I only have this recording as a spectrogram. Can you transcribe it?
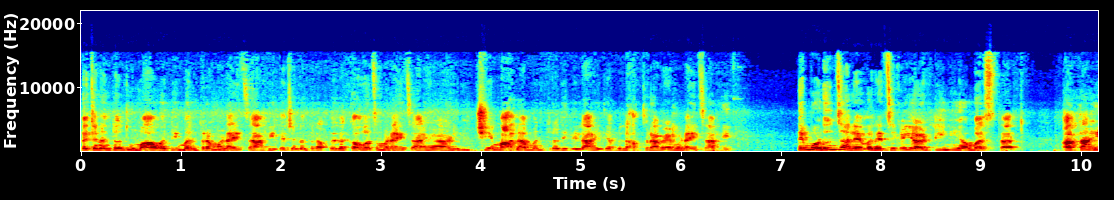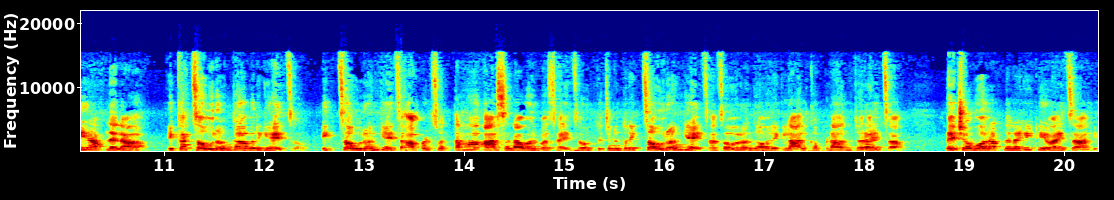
त्याच्यानंतर धुमावती मंत्र म्हणायचा आहे त्याच्यानंतर आपल्याला कवच म्हणायचं आहे आणि जे माला मंत्र दिलेला आहे ते आपल्याला अकरा वेळा म्हणायचं आहे. ते म्हणून झाल्यावर याचे काही अटी नियम असतात. आता हे आपल्याला एका चौरंगावर घ्यायचं एक चौरंग घ्यायचं. आपण स्वतः आसनावर बसायचं त्याच्यानंतर एक चौरंग घ्यायचा. चौरंगावर एक लाल कपडा अंतरायचा त्याच्यावर आपल्याला हे ठेवायचं आहे.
